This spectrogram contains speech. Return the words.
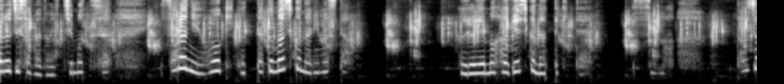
主様の一物。さらに大きくたくましくなりました。震えも激しくなってきてその大丈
